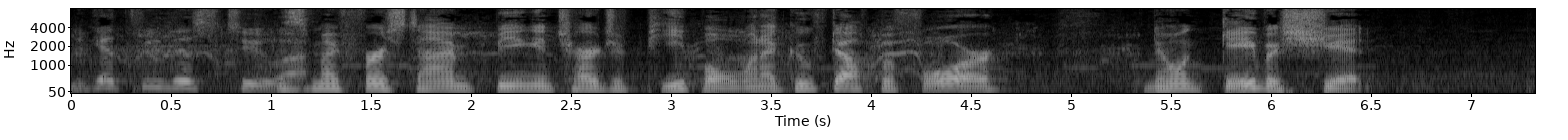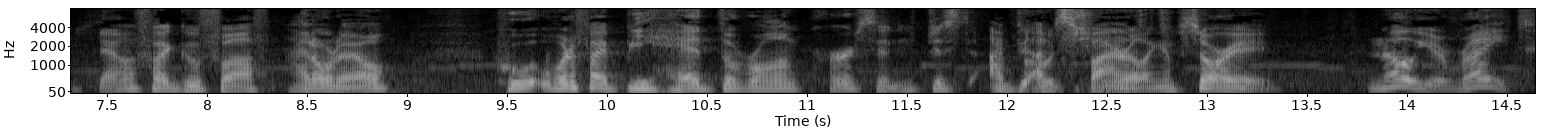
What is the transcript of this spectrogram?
You get through this too. This huh? is my first time being in charge of people. When I goofed off before, no one gave a shit. Now if I goof off, I don't know. Who? What if I behead the wrong person? Just I'm, I'm oh, Jeeves. spiraling. I'm sorry. No, you're right.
